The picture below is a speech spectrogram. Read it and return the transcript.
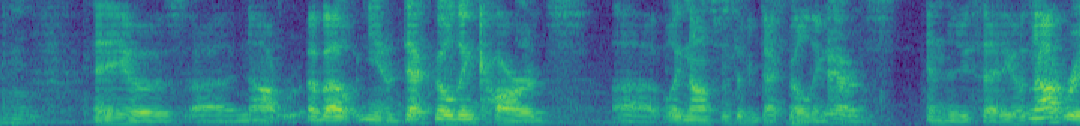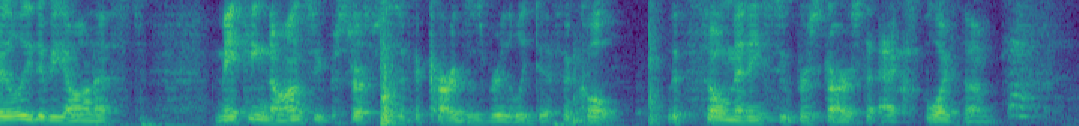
and he was uh, not about you know deck building cards, uh, like non-specific deck building Yeah. cards in the new set. He was not really, to be honest. Making non-superstar specific cards is really difficult with so many superstars to exploit them.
